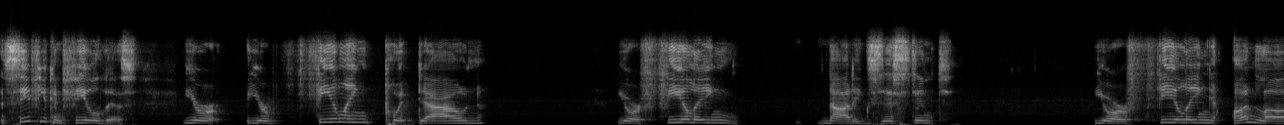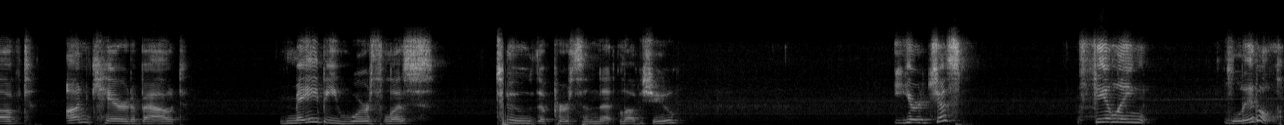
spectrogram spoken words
see if you can feel this. You're you're feeling put down, you're feeling not existent, you're feeling unloved, uncared about, maybe worthless to the person that loves you. You're just feeling little.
